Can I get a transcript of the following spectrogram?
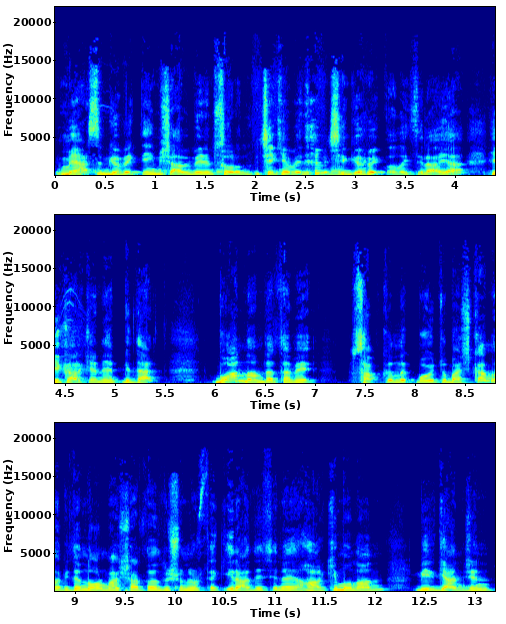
Meğersem göbekteymiş abi benim sorun. Çekemediğim için göbek dolayısıyla ayağı. Yıkarken hep bir dert. Bu anlamda tabii sapkınlık boyutu başka ama bir de normal şartlarda düşünürsek iradesine hakim olan bir gencin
